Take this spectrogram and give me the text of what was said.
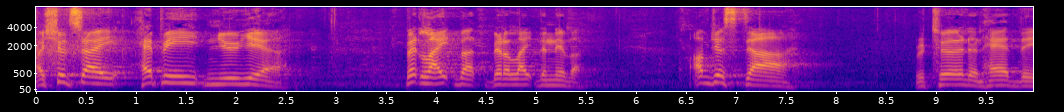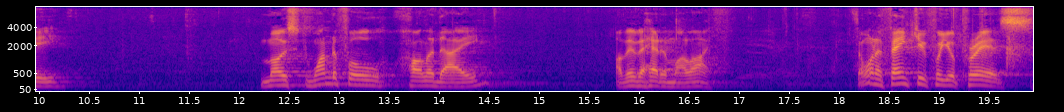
I should say, Happy New Year. Bit late, but better late than never. I've just uh, returned and had the most wonderful holiday I've ever had in my life. So I want to thank you for your prayers.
